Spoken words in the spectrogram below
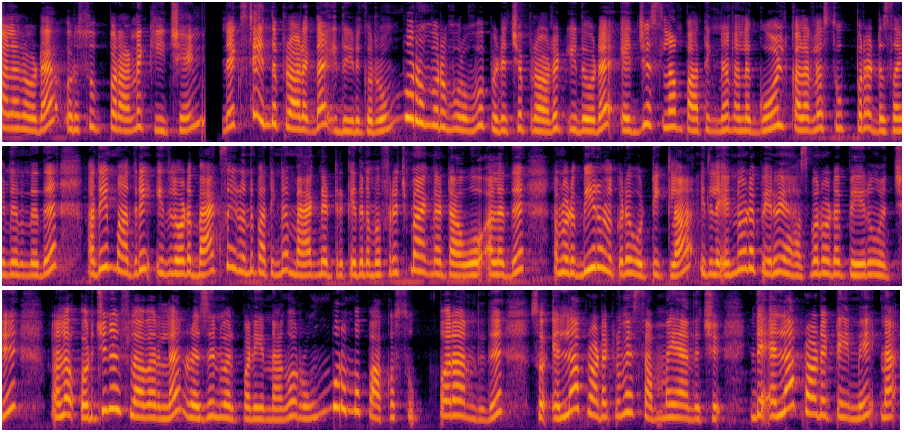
கலரோட ஒரு சூப்பரான கீச்செயின் நெக்ஸ்ட் இந்த ப்ராடக்ட் தான். இது எனக்கு ரொம்ப ரொம்ப ரொம்ப ரொம்ப பிடிச்ச ப்ராடக்ட் இதோட எட்ஜஸ்லாம் பார்த்தீங்கன்னா நல்ல கோல்ட் கலரில் சூப்பராக டிசைன் இருந்தது. அதே மாதிரி இதோட பேக் சைடு வந்து பார்த்திங்கன்னா மேக்னெட் இருக்குது இது நம்ம ஃப்ரிட்ஜ் மேக்னெட்டாவோ அல்லது நம்மளோட பீரோவில் கூட ஒட்டிக்கலாம். இதில் என்னோட பேரும் என் ஹஸ்பண்டோட பேரும் வச்சு நல்லா ஒரிஜினல் ஃப்ளவரில் ரெசின் ஒர்க் பண்ணியிருந்தாங்க. ரொம்ப ரொம்ப பார்க்க சூப்பராக இருந்தது. ஸோ எல்லா ப்ராடக்ட்டுமே செம்மையாக இருந்துச்சு. இந்த எல்லா ப்ராடக்ட்டையுமே நான்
